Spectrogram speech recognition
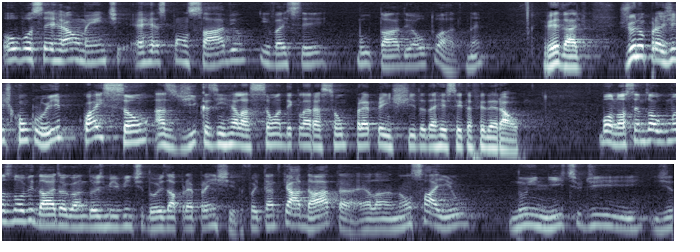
ou você realmente é responsável e vai ser multado e autuado, né? Verdade. Júnior, para a gente concluir, quais são as dicas em relação à declaração pré-preenchida da Receita Federal? Bom, nós temos algumas novidades agora em 2022 da pré-preenchida. Foi tanto que a data ela não saiu no início de, de,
